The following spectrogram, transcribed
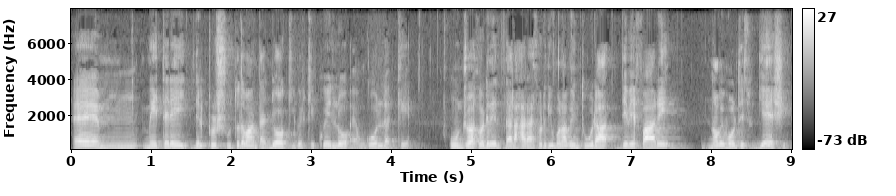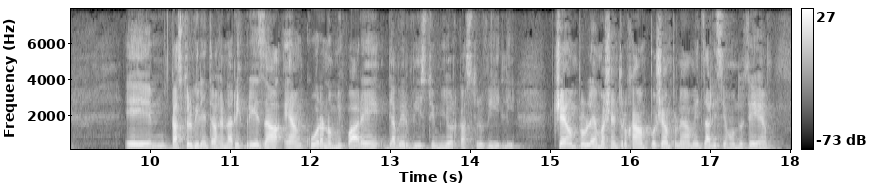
ehm, mettere del prosciutto davanti agli occhi perché quello è un gol che un giocatore dalla caratura di Buonaventura deve fare 9 volte su 10. E Castrovilli è entrato nella ripresa e ancora non mi pare di aver visto il miglior Castrovilli. C'è un problema centrocampo, c'è un problema mezzali secondo te?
